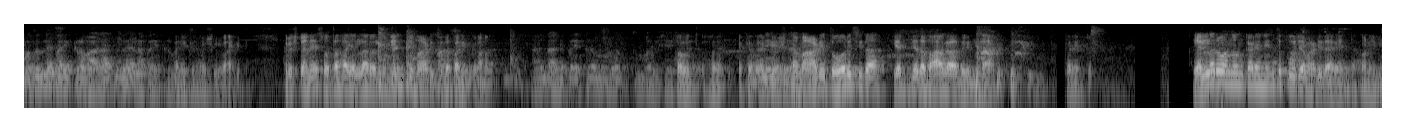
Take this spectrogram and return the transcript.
ಮೊದಲನೇ ಪರಿಕ್ರಮ ಅದಾದ್ಮೇಲೆ ಎಲ್ಲ ಪರಿಕ್ರಮ. ಪರಿಕ್ರಮ ಶುರುವಾಗಿದೆ ಕೃಷ್ಣನೇ ಸ್ವತಃ ಎಲ್ಲರಲ್ಲೂ ನಿಂತು ಮಾಡಿಸಿದ ಪರಿಕ್ರಮ. ಹೌದು ಹೌದು. ಯಾಕಂದ್ರೆ ಕೃಷ್ಣ ಮಾಡಿ ತೋರಿಸಿದ ಯಜ್ಞದ ಭಾಗ ಆದ್ರಿಂದ ಕರೆಕ್ಟ್ ಎಲ್ಲರೂ ಒಂದೊಂದು ಕಡೆ ನಿಂತು ಪೂಜೆ ಮಾಡಿದ್ದಾರೆ ಅಂತ ಕೊನೆಗೆ.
